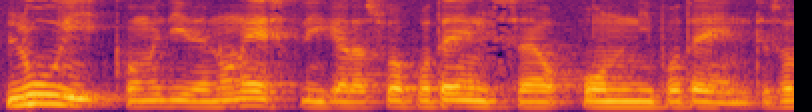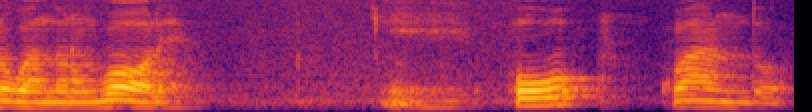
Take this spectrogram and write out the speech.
Lui, come dire, non esplica la sua potenza onnipotente solo quando non vuole, eh, o quando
